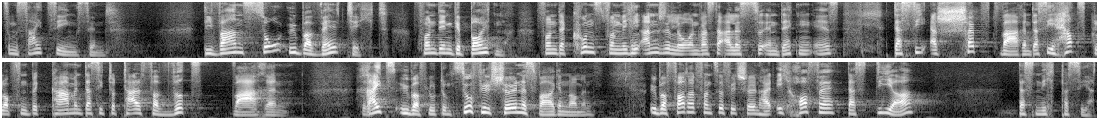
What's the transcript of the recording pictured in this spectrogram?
zum Sightseeing sind. Die waren so überwältigt von den Gebäuden, von der Kunst von Michelangelo und was da alles zu entdecken ist, dass sie erschöpft waren, dass sie Herzklopfen bekamen, dass sie total verwirrt waren. Reizüberflutung, zu viel Schönes wahrgenommen, überfordert von zu viel Schönheit. Ich hoffe, dass dir das nicht passiert.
